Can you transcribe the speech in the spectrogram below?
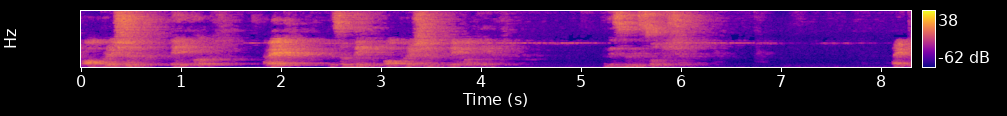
operation table. Right? This is the operation table here. This is the solution. Right?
